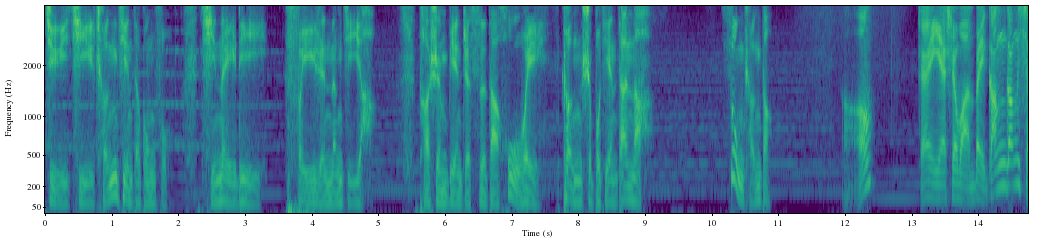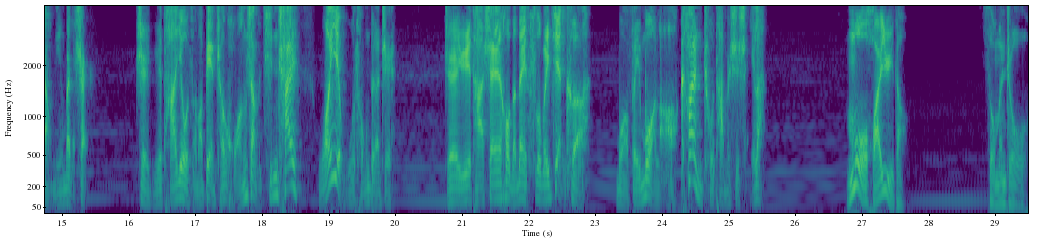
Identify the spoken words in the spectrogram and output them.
聚气成剑的功夫，其内力非人能及呀！他身边这四大护卫更是不简单呐。宋城道：“哦，这也是晚辈刚刚想明白的事儿。至于他又怎么变成皇上的钦差，我也无从得知。至于他身后的那四位剑客……”莫非莫老看出他们是谁了？莫怀玉道：“宋门主，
